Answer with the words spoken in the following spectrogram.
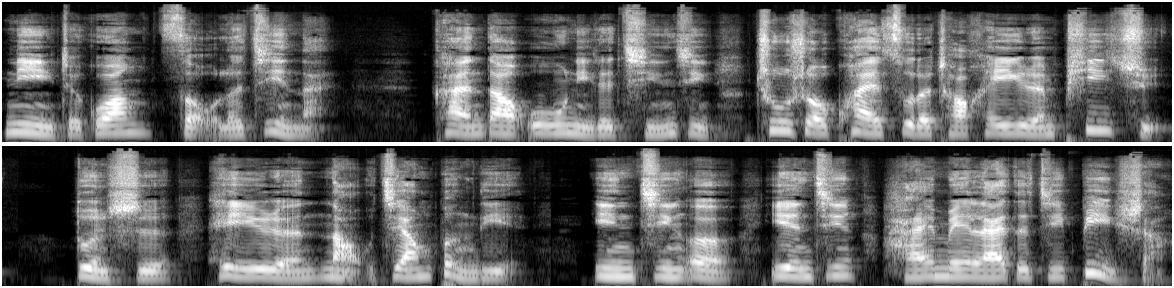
逆着光走了进来，看到屋里的情景，出手快速的朝黑衣人劈去，顿时黑衣人脑浆迸裂。因惊愕，眼睛还没来得及闭上，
